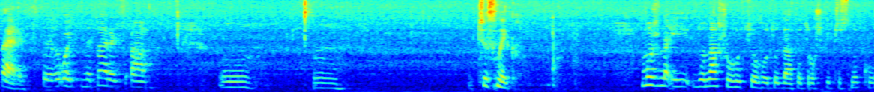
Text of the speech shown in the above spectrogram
перець. Е, Ой, не перець, а чесник. Можна і до нашого цього додати трошки чеснику.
